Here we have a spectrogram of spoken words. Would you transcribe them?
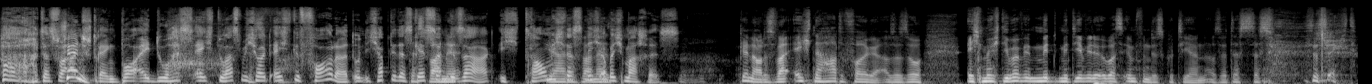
Ah, das war Schön. anstrengend. Boah, ey, du hast echt, du hast mich heute echt gefordert und ich habe dir das, Das gestern eine- gesagt. Ich traue mich Ja, das, das nicht, eine- aber ich mache es. Genau, das war echt eine harte Folge. Also so, ich möchte lieber mit, mit dir wieder übers Impfen diskutieren. Also das, das, das ist echt.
